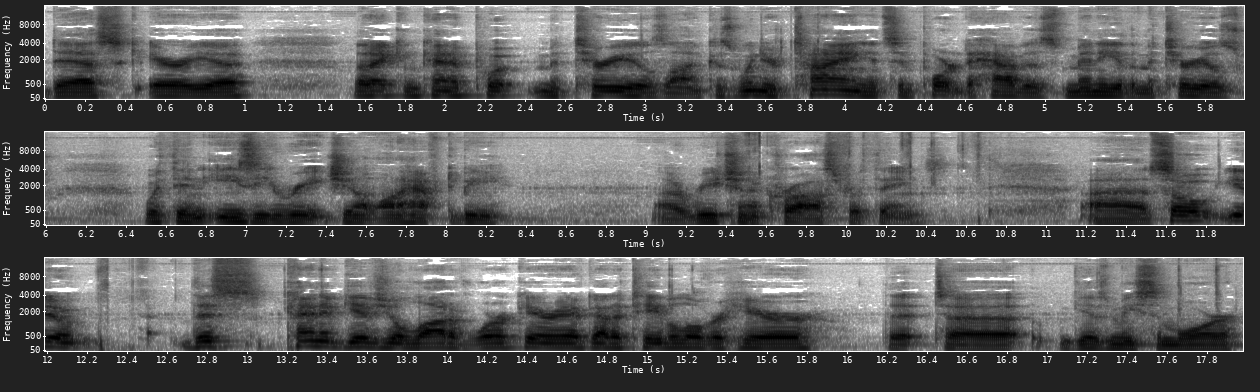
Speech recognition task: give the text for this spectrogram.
desk area that I can kind of put materials on because when you're tying it's important to have as many of the materials within easy reach. You don't want to have to be uh, reaching across for things. Uh, so you know this kind of gives you a lot of work area. I've got a table over here that uh, gives me some more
